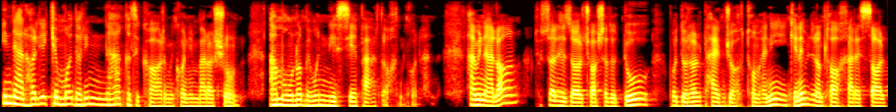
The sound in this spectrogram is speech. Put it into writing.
این در حالیه که ما داریم نقض کار می‌کنیم براشون اما اونا به ما نسیه پرداخت می‌کنن. همین الان تو سال 1402 با دلار 50 تومنی که نمی‌دونم تا آخر سال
